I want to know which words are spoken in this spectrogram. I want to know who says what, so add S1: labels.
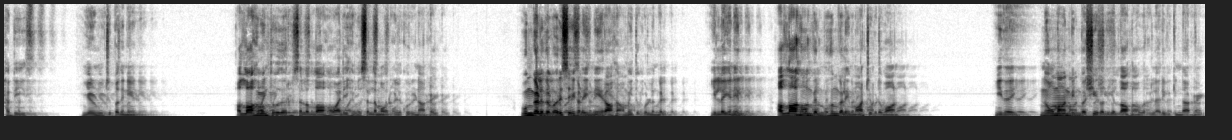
S1: ஹதீஸ் எழுநூற்றி பதினேழு அல்லாஹுவின் தூதர் சல்லாஹூ அலிஹி வசல்லம் அவர்கள் கூறினார்கள் உங்களது வரிசைகளை நேராக அமைத்துக் கொள்ளுங்கள். இல்லையெனில் அல்லாஹு உங்கள் முகங்களை மாற்றி விடுவான் இதை நோமான் பின் பஷீர் அலி அவர்கள் அறிவிக்கின்றார்கள்.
